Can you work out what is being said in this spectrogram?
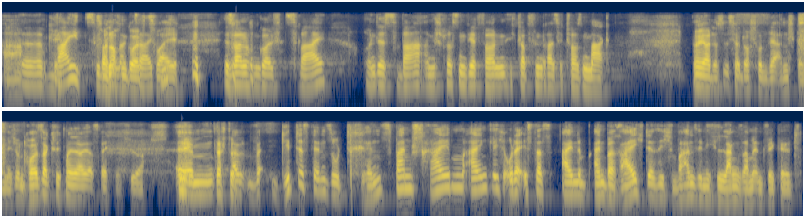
Ah, äh, okay. weit zu Es war noch ein Golf 2. Es war noch ein Golf 2 und es war am Schluss ein Wert von, ich glaube, 35.000 Mark. Naja, das ist ja doch schon sehr anständig. Und Häuser kriegt man ja erst recht nicht für. Nee, ähm, das stimmt. Gibt es denn so Trends beim Schreiben eigentlich oder ist das eine, ein Bereich, der sich wahnsinnig langsam entwickelt?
